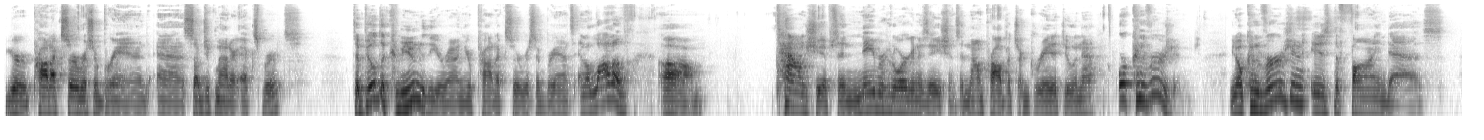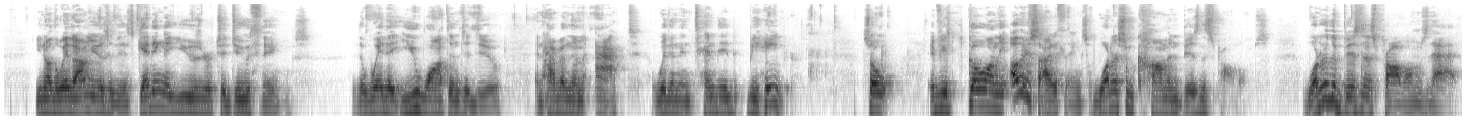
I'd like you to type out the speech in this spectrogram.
your product, service, or brand as subject matter experts. To build a community around your product, service, and brands. And a lot of um, townships and neighborhood organizations and nonprofits are great at doing that. Or conversion. You know, conversion is defined as, you know, the way that I'm using it is getting a user to do things the way that you want them to do and having them act with an intended behavior. So if you go on the other side of things, what are some common business problems? What are the business problems that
